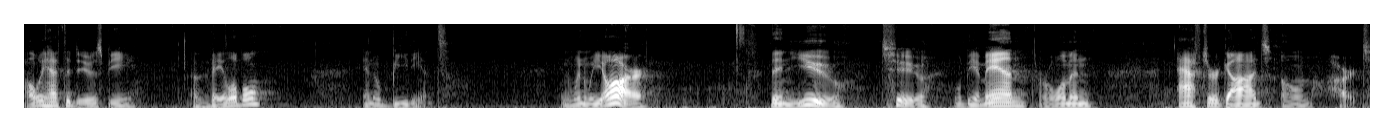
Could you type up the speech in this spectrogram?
All we have to do is be available and obedient. And when we are, then you too will be a man or a woman after God's own heart.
